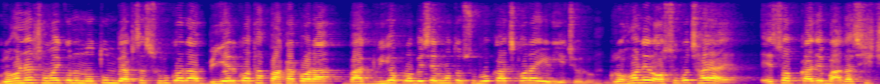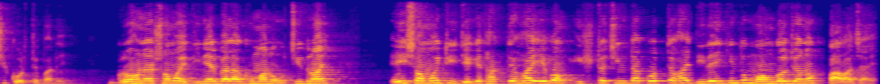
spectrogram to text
গ্রহণের সময় কোনো নতুন ব্যবসা শুরু করা, বিয়ের কথা পাকা করা বা গৃহপ্রবেশের মতো শুভ কাজ করা এড়িয়ে চলুন। গ্রহণের অশুভ ছায়ায় এসব কাজে বাধা সৃষ্টি করতে পারে। গ্রহণের সময় দিনের বেলা ঘুমানো উচিত নয়। এই সময়টি জেগে থাকতে হয় এবং ইষ্ট চিন্তা করতে হয়, দিলেই কিন্তু মঙ্গলজনক পাওয়া যায়।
